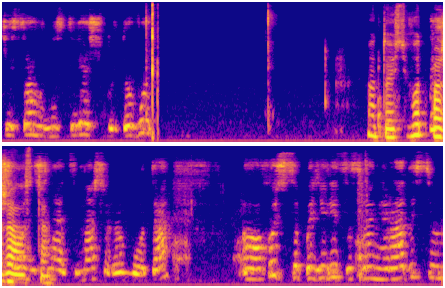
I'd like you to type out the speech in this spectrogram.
те самый настоящий трудовой... Ну, то есть вот, пожалуйста. Начинается наша работа. А, хочется поделиться с вами радостью.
